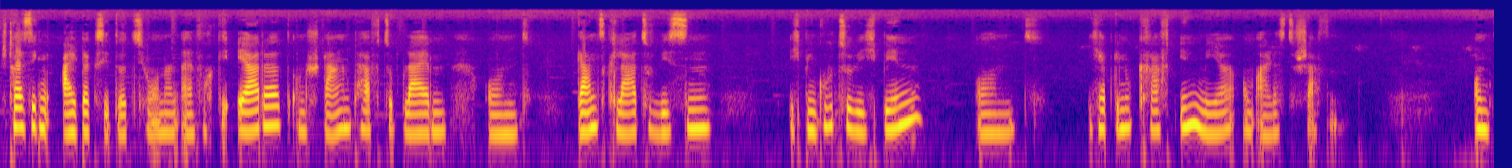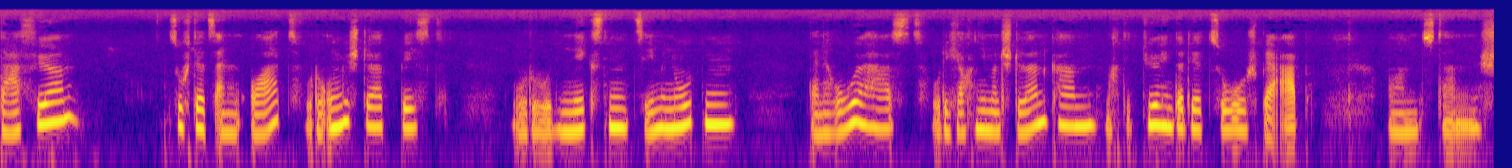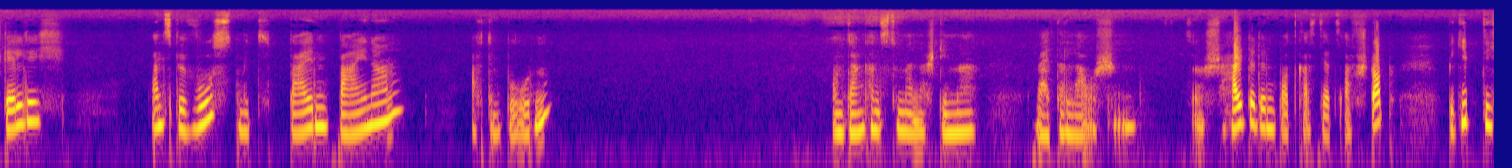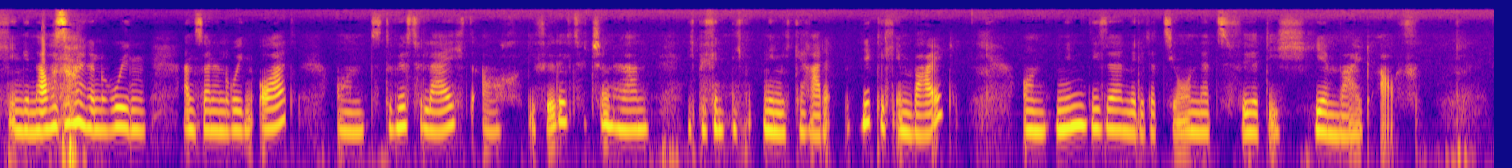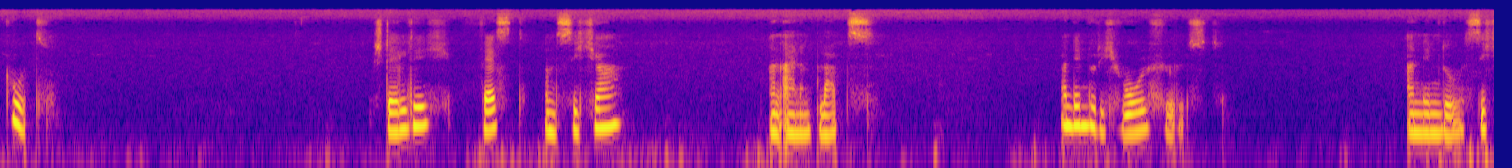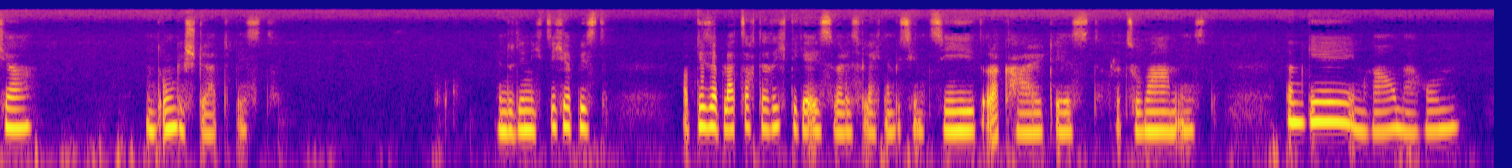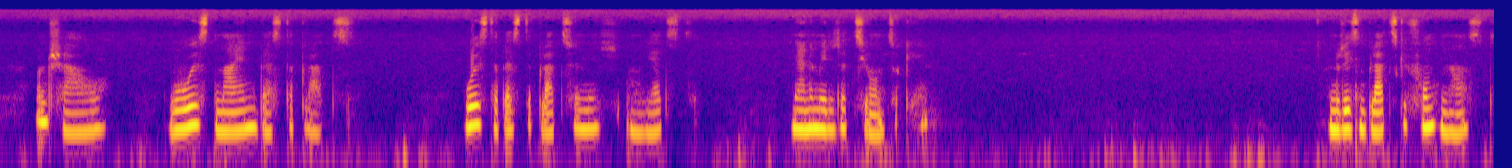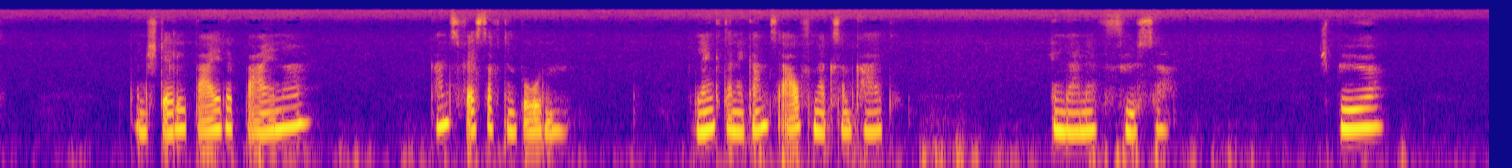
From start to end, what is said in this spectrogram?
stressigen Alltagssituationen einfach geerdet und standhaft zu bleiben und ganz klar zu wissen, ich bin gut so wie ich bin und ich habe genug Kraft in mir, um alles zu schaffen. Und dafür Such dir jetzt einen Ort, wo du ungestört bist, wo du die nächsten zehn Minuten deine Ruhe hast, wo dich auch niemand stören kann. Mach die Tür hinter dir zu, sperr ab und dann stell dich ganz bewusst mit beiden Beinen auf den Boden und dann kannst du meiner Stimme weiter lauschen. So, schalte den Podcast jetzt auf Stopp begib dich in genau so einen ruhigen, an so einen ruhigen Ort und du wirst vielleicht auch die Vögel zwitschern hören. Ich befinde mich nämlich gerade wirklich im Wald und nimm diese Meditation jetzt für dich hier im Wald auf. Gut. Stell dich fest und sicher an einem Platz, an dem du dich wohlfühlst an dem du sicher und ungestört bist. Wenn du dir nicht sicher bist, ob dieser Platz auch der richtige ist, weil es vielleicht ein bisschen zieht oder kalt ist oder zu warm ist, dann geh im Raum herum und schau, wo ist mein bester Platz? Wo ist der beste Platz für mich, um jetzt in eine Meditation zu gehen? Wenn du diesen Platz gefunden hast, dann stell beide Beine ganz fest auf den Boden. Lenk deine ganze Aufmerksamkeit in deine Füße. Spür,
